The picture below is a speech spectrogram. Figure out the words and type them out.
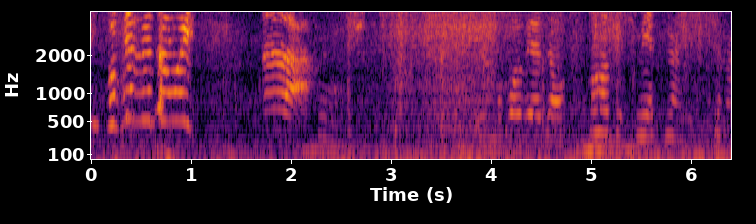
Bo pierwszy to mój... Bo powiedział, o to śmieszna dziewczyna.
